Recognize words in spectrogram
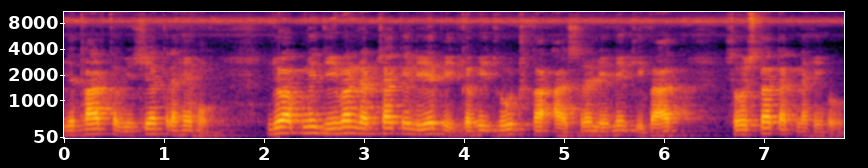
यथार्थ विषयक रहे हों, जो अपनी जीवन रक्षा के लिए भी कभी झूठ का आश्रय लेने की बात सोचता तक नहीं हो,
